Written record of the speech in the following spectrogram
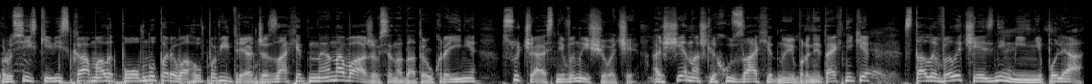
Російські війська мали повну перевагу в повітрі, адже захід не наважився надати Україні сучасні винищувачі. А ще на шляху західної бронетехніки стали величезні мінні поля,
